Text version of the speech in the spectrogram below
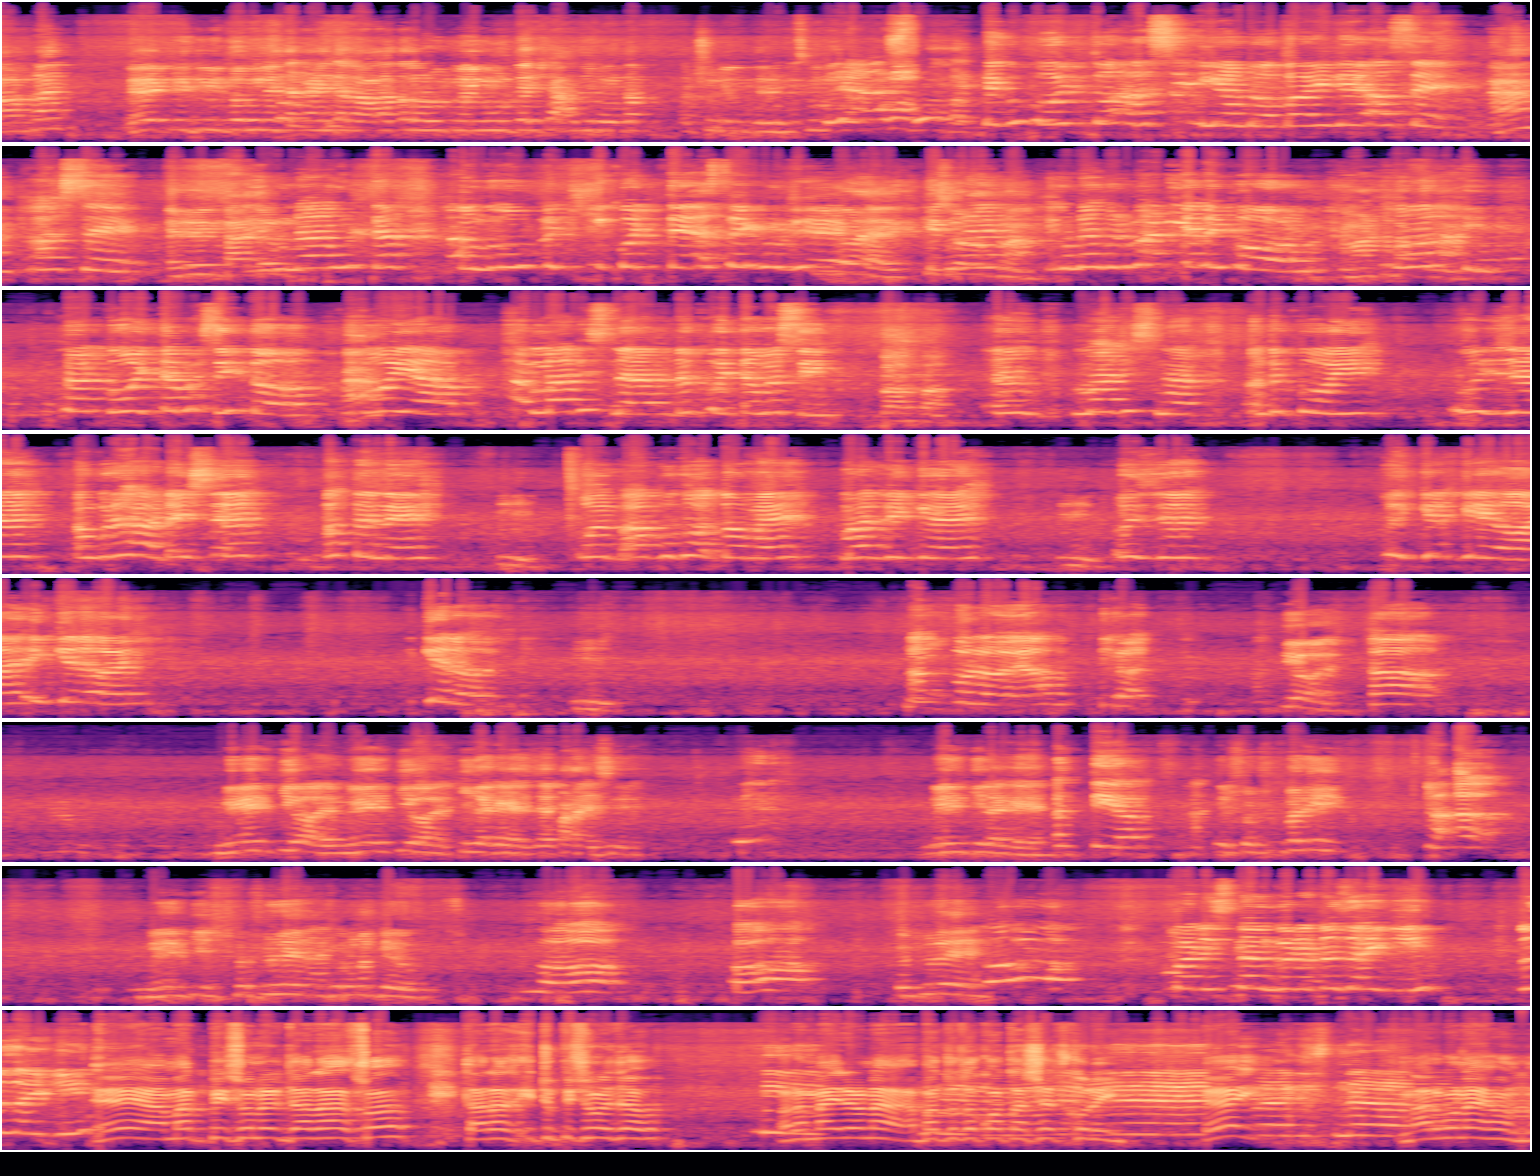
এই জমিনে মুহূর্তে এসে হাজির হয়ে দেখো তো বাইরে হ্যাঁ? কাজে না উল্টা আঙ্গু উপরে কি করতে কি করে? না। না। কইতে পারছি তো। হ্যাঁ? কইয়া মারিস না না কইতে পারছি। বাবা মারিস না আমি কই? ওই যে আঙ্গুরে হাঁটাইছে অতনে হুম। ওই বাবু গতমে মালিকে। ওই যে কে হয়? কে মেয়ের হয়। মেয়ের হয়? লাগে? যে পাঠাইছে মেয়ের কি লাগে? আত্মীয়। আত্মীয় শ্বশুর বাড়ি হ্যাঁ। মেয়ের কি শ্বশুরে নাকি অন্য কেউ? ও ও। শ্বশুরে? ও করে তো যাই কি তো যাই কি এ আমার পিছনের যারা আছো তারা একটু পিছনে যাও। ওরা মাইরো না আপাতত কথা শেষ করি। এই মারবো না এখন।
